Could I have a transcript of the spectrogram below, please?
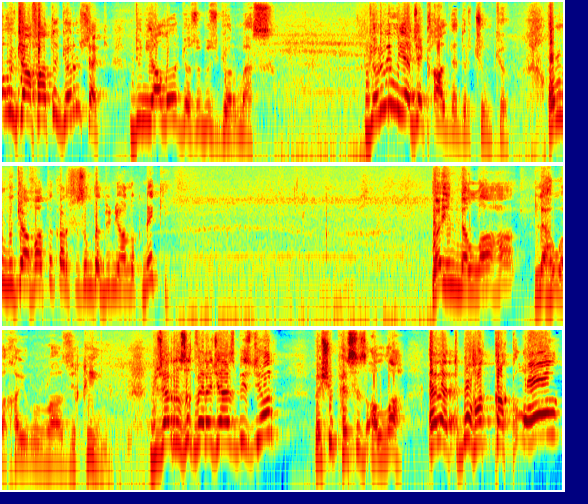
O mükafatı görürsek dünyalığı gözümüz görmez. Görülmeyecek haldedir çünkü. Onun mükafatı karşısında dünyalık ne ki? Ve innallaha lehuve hayrul razikin. Güzel rızık vereceğiz biz diyor ve şüphesiz Allah evet bu hakkak o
